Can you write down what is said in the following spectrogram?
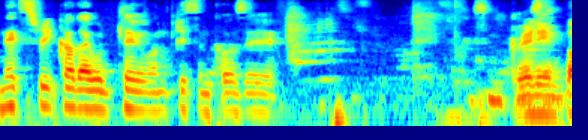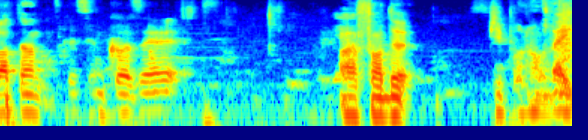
Next record, I will play one Chris and Cosey. Really important Chris and Cosey. Uh, for the people who like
